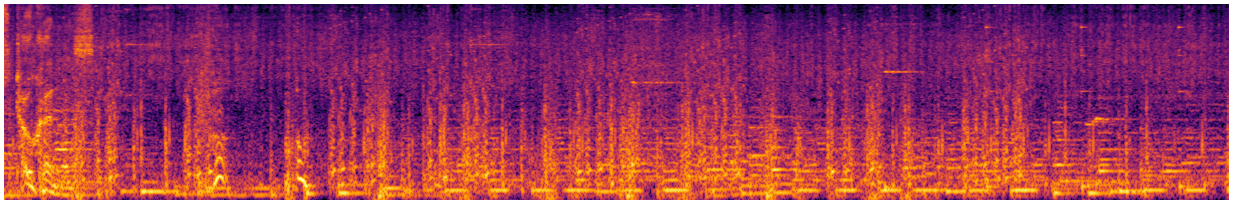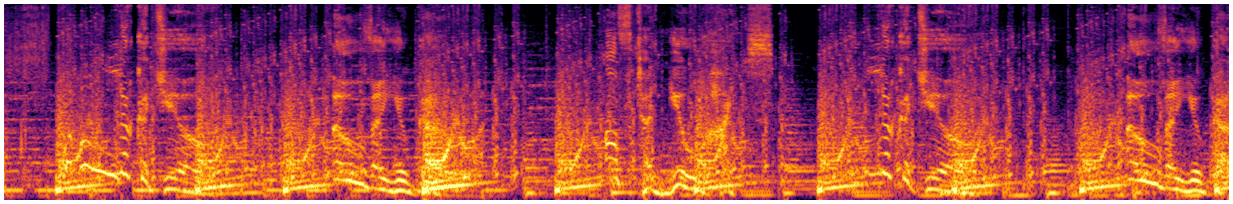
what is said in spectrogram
Those tokens! Look at you! Over you go! Off to new heights! Look at you! Over you go!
